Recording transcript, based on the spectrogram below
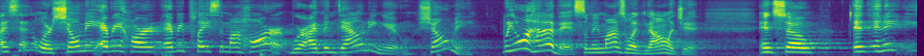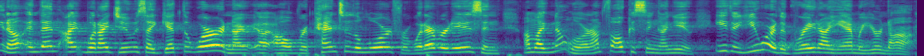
I said Lord, show me every heart, every place in my heart where I've been doubting you. Show me. We all have it, so we might as well acknowledge it. And so and, and it, you know, and then I, what I do is I get the word and I, I'll repent to the Lord for whatever it is. And I'm like, no, Lord, I'm focusing on you. Either you are the great I am or you're not.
